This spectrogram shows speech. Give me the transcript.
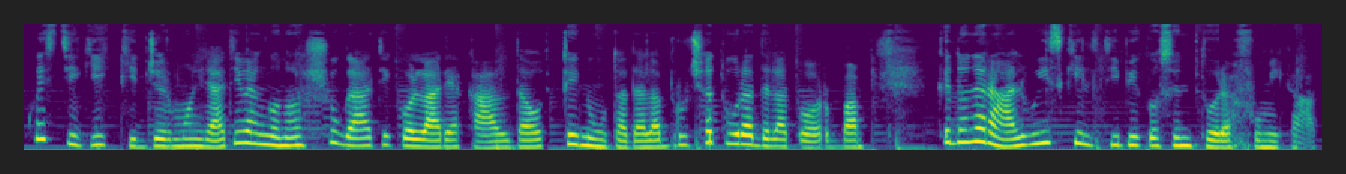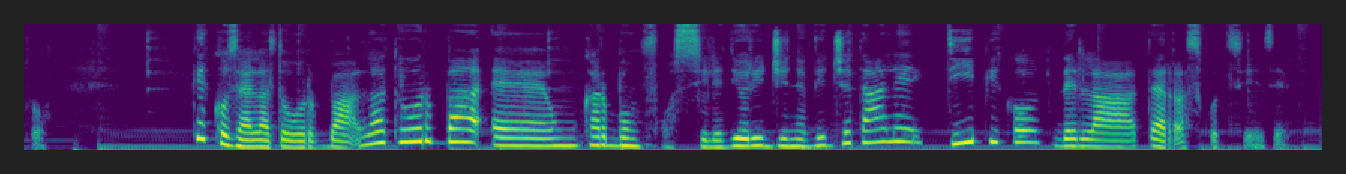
questi chicchi germogliati vengono asciugati con l'aria calda ottenuta dalla bruciatura della torba che donerà al whisky il tipico sentore affumicato. Che cos'è la torba? La torba è un carbon fossile di origine vegetale tipico della terra scozzese.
